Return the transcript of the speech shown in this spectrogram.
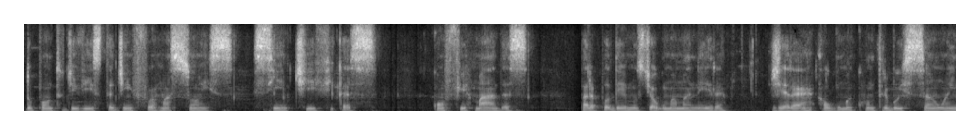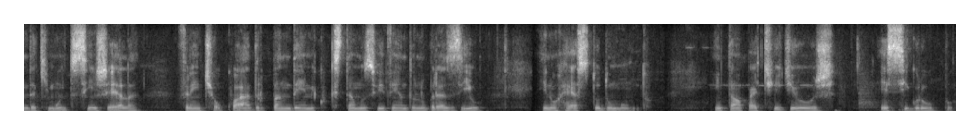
do ponto de vista de informações científicas confirmadas para podermos de alguma maneira gerar alguma contribuição, ainda que muito singela, frente ao quadro pandêmico que estamos vivendo no Brasil e no resto do mundo. Então, a partir de hoje, esse grupo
